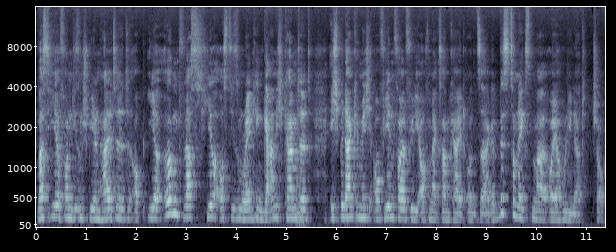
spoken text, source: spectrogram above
was ihr von diesen Spielen haltet, ob ihr irgendwas hier aus diesem Ranking gar nicht kanntet. Ich bedanke mich auf jeden Fall für die Aufmerksamkeit und sage bis zum nächsten Mal, euer Hulinert. Ciao.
